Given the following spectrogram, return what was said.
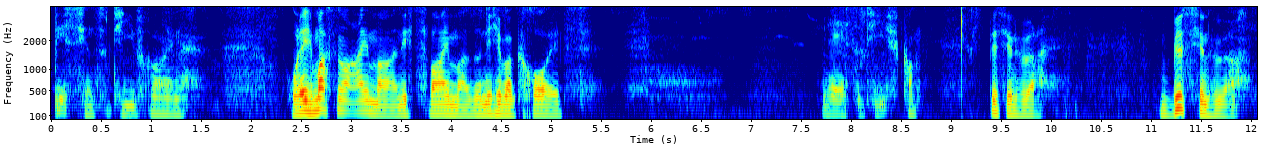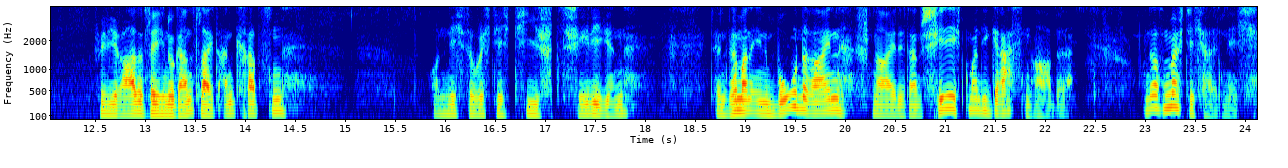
bisschen zu tief rein. Oder ich mache es nur einmal, nicht zweimal, also nicht über Kreuz. Nee, ist zu tief. Komm, bisschen höher. Ein bisschen höher. Ich will die Rasenfläche nur ganz leicht ankratzen und nicht so richtig tief schädigen. Denn wenn man in den Boden reinschneidet, dann schädigt man die Grasnarbe. Und das möchte ich halt nicht.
